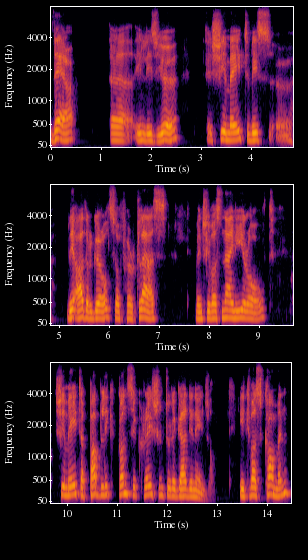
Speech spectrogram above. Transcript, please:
there in Lisieux, she made with uh, the other girls of her class when she was nine year old. She made a public consecration to the guardian angel. It was common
